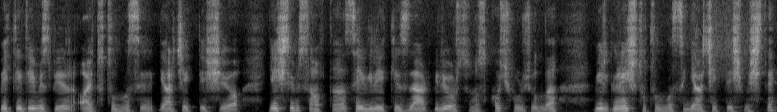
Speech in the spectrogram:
Beklediğimiz bir ay tutulması gerçekleşiyor. Geçtiğimiz hafta sevgili ikizler biliyorsunuz Koç burcunda bir güneş tutulması gerçekleşmişti.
